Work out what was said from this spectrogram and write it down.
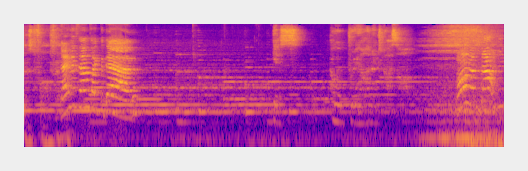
best for our family. That even sounds like the dad. Yes, how a Brianna to us all. Oh, that sounds. She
